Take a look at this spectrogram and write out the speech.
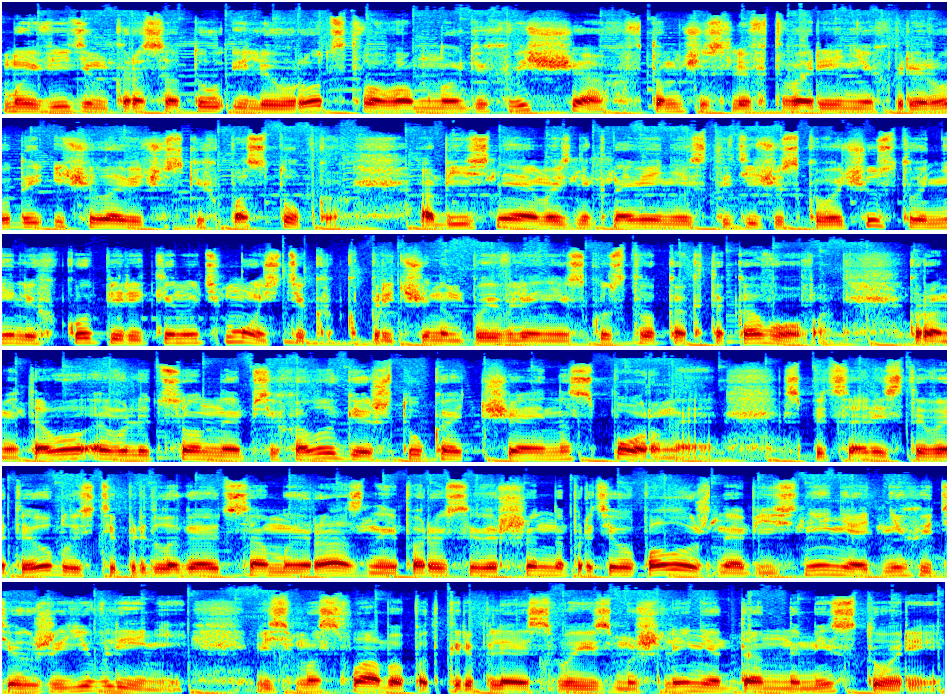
Мы видим красоту или уродство во многих вещах, в том числе в творениях природы и человеческих поступках. Объясняя возникновение эстетического чувства, нелегко перекинуть мостик к причинам появления искусства как такового. Кроме того, эволюционная психология – штука отчаянно спорная. Специалисты в этой области предлагают самые разные, порой совершенно противоположные объяснения одних и тех же явлений, весьма слабо подкрепляя подкрепляя свои измышления данными истории.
